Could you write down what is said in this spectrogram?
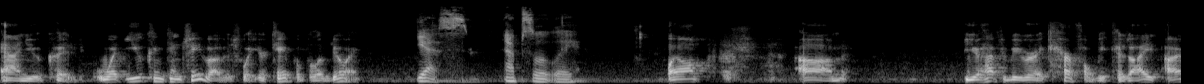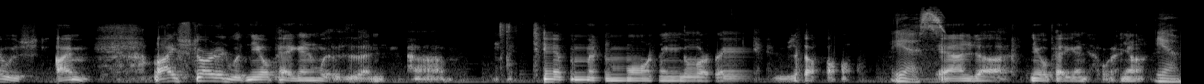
And you could, what you can conceive of is what you're capable of doing. yes. Absolutely. Well, um, you have to be very careful because I, I was, I'm, I started with neo pagan with um, Tim and Morning Glory, Zell, Yes. and uh, neo pagan, you know, Yeah.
